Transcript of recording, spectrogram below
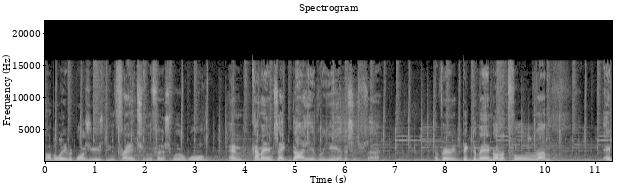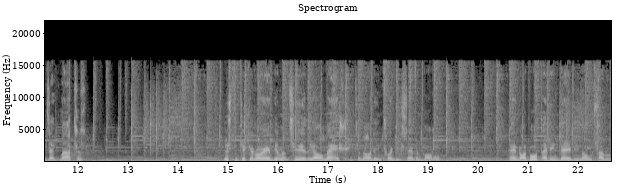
I believe it was used in France in the First World War. And come Anzac Day every year, this is uh, a very big demand on it for um, Anzac marches. This particular ambulance here, the old Nash, it's a 1927 model, and I bought that in Dandenong some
